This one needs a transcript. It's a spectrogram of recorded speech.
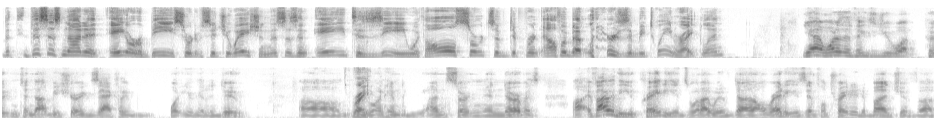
but this is not an A or B sort of situation. This is an A to Z with all sorts of different alphabet letters in between, right, Glenn? Yeah, one of the things is you want Putin to not be sure exactly what you're going to do. Um, right. You want him to be uncertain and nervous. Uh, if I were the Ukrainians, what I would have done already is infiltrated a bunch of uh,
